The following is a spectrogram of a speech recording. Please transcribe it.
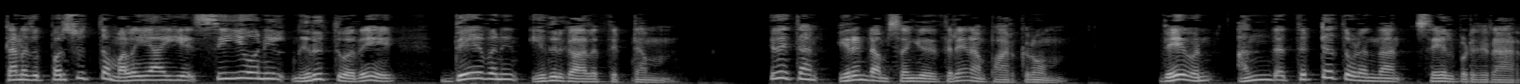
தனது பரிசுத்த மலையாகிய சியோனில் நிறுத்துவதே தேவனின் எதிர்கால திட்டம். இதைத்தான் இரண்டாம் சங்கீதத்திலே நாம் பார்க்கிறோம். தேவன் அந்த திட்டத்துடன் தான் செயல்படுகிறார்.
